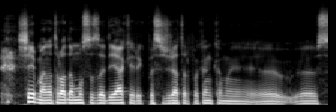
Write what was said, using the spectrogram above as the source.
Šiaip, man atrodo, mūsų zodiakai reikia pasižiūrėti, ar pakankamai uh,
